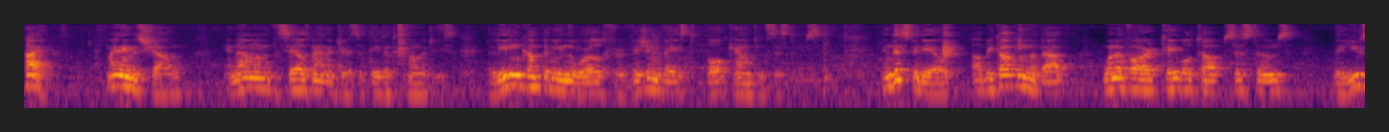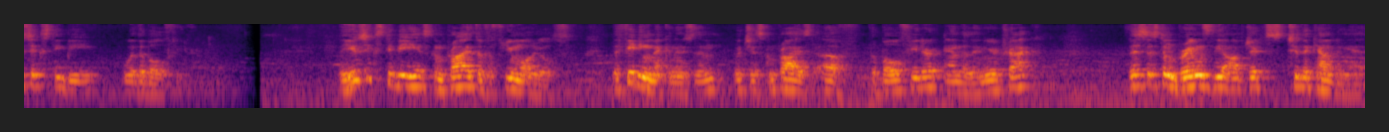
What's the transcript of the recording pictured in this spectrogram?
Hi, my name is Shaul, and I'm one of the sales managers at Data Technologies, the leading company in the world for vision-based bulk counting systems. In this video, I'll be talking about one of our tabletop systems, the U60B with a bowl feeder. The U60B is comprised of a few modules. The feeding mechanism, which is comprised of the bowl feeder and the linear track. This system brings the objects to the counting head.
